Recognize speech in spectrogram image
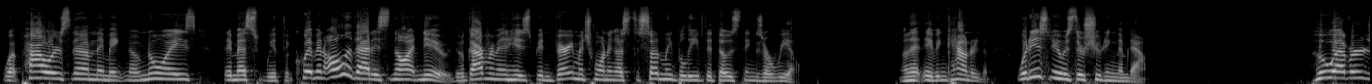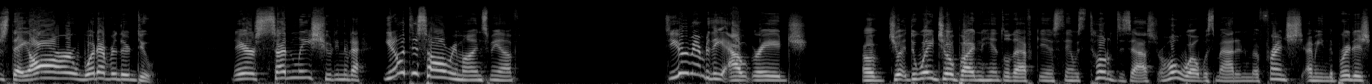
what powers them. They make no noise. They mess with equipment. All of that is not new. The government has been very much wanting us to suddenly believe that those things are real and that they've encountered them. What is new is they're shooting them down. Whoever's they are, whatever they're doing, they are suddenly shooting them down. You know what this all reminds me of? Do you remember the outrage of Joe, the way Joe Biden handled Afghanistan was total disaster. The whole world was mad at him. The French, I mean, the British.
